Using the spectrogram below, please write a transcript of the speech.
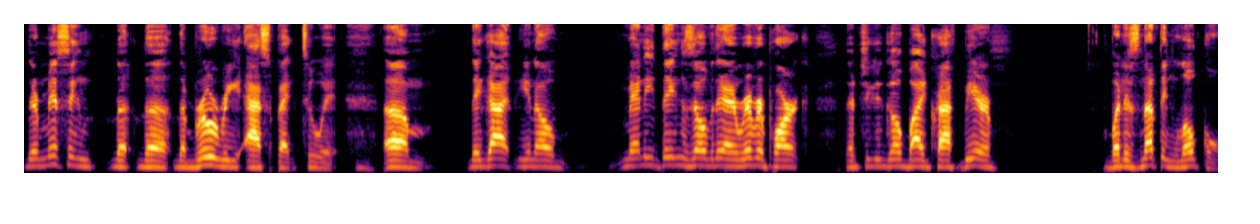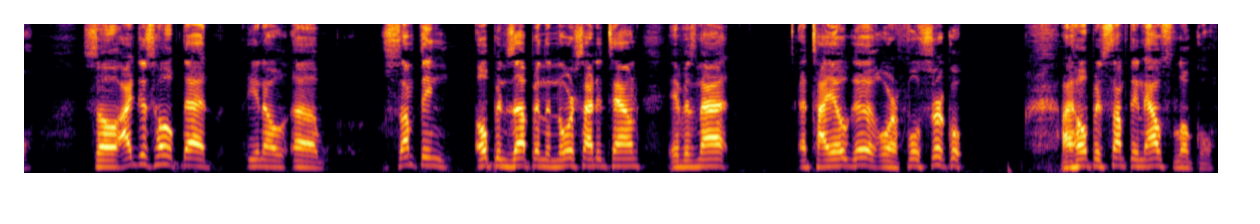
they're missing the, the the brewery aspect to it. Um, they got you know many things over there in River Park that you could go buy craft beer, but it's nothing local. So I just hope that, you know, uh, something opens up in the north side of town. If it's not a Tioga or a full circle, I hope it's something else local.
